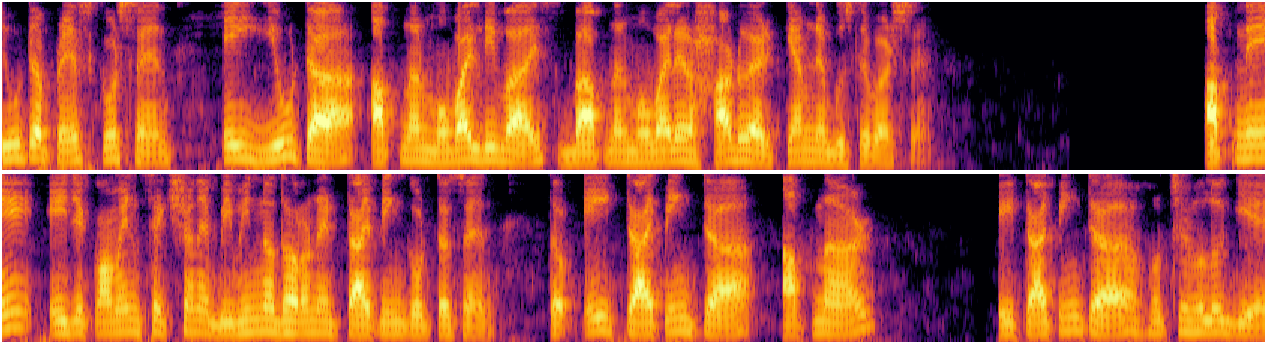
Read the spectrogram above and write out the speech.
ইউটা প্রেস করছেন, এই ইউটা আপনার মোবাইল ডিভাইস বা আপনার মোবাইলের হার্ডওয়্যার কেমনে বুঝতে পারছে? আপনি এই যে কমেন্ট সেকশনে বিভিন্ন ধরনের টাইপিং করতেছেন, তো এই টাইপিংটা আপনার, এই টাইপিংটা হচ্ছে হলো গিয়ে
